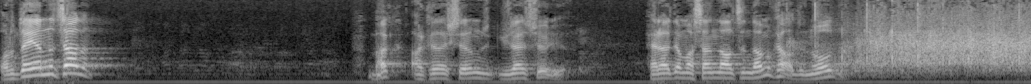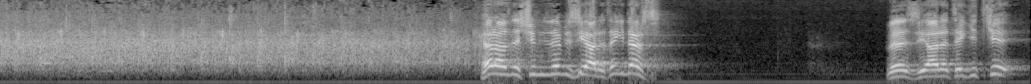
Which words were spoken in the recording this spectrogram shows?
Onu da yanınıza alın. Bak arkadaşlarımız güzel söylüyor. Herhalde masanın altında mı kaldı? Ne oldu? Herhalde şimdi de bir ziyarete gidersin. Ve ziyarete git ki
